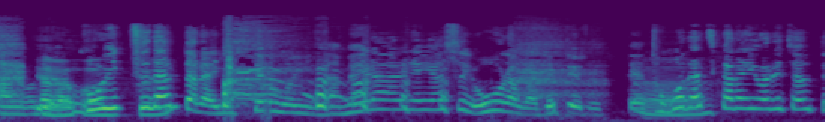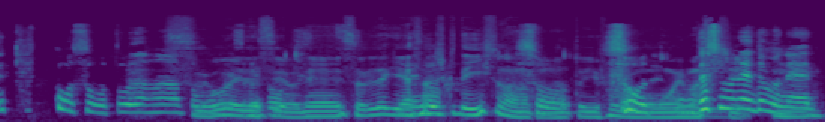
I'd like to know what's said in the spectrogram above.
あの、だから、こいつだったら言ってもいい、舐められやすいオーラが出てるって、うん友達から言われちゃうって結構相当だなとす思うんごいですけど。ですよね。それだけ優しくていい人なのかなというふうに思いますし。私もね、でもね、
